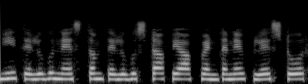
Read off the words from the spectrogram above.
మీ తెలుగు నేస్తం తెలుగు స్టాప్ యాప్ వెంటనే ప్లే స్టోర్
